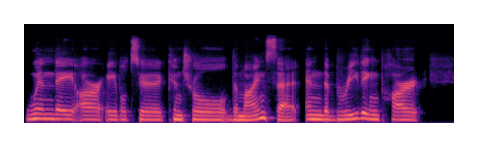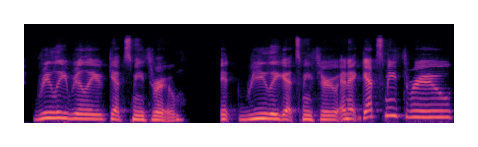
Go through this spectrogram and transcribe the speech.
when they are able to control the mindset. And the breathing part really really gets me through. It really gets me through and it gets me through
